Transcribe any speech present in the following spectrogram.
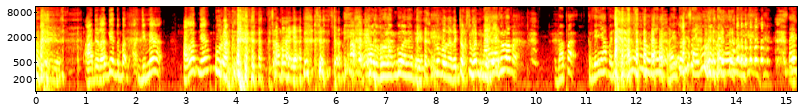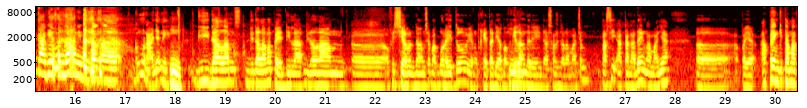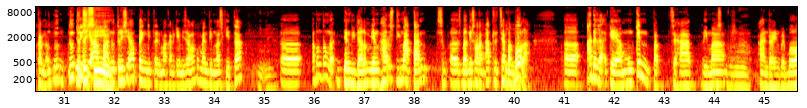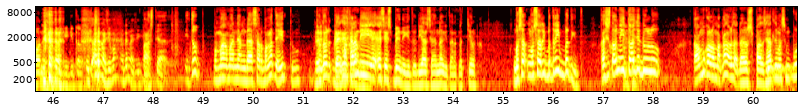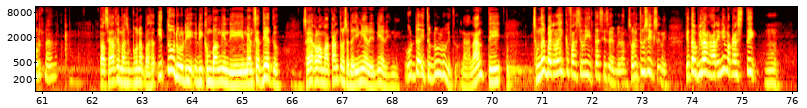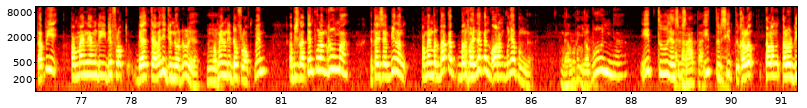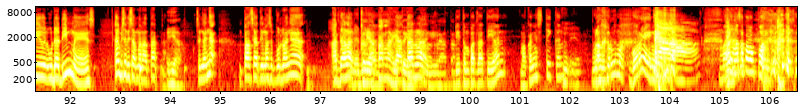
Ada lagi tempat gymnya alatnya kurang. Sama ya. Sama ya. Itu obrolan gua tadi. Lu mau ngejok cuman Nanya dulu apa? Bapak kerjanya apa di sini? Nanya dulu nanya. Dari tadi saya pun yang nanya ini. Saya kebiasaan bahan ini. Bang, eh, gue mau nanya nih. Hmm. Di dalam di dalam apa ya? Di, la- di dalam eh, official dalam sepak bola itu yang kayak tadi Abang bilang dari dasar segala macam pasti akan ada yang namanya eh, apa ya? Apa yang kita makan? Nu- Nutrisi, Nutrisi. apa? Nutrisi apa yang kita makan? Kayak misalnya pemain timnas kita eh, Abang tau nggak yang di dalam yang harus dimakan se- eh, sebagai seorang atlet sepak bola? eh, ada nggak kayak mungkin empat sehat lima Andrain Rebon kayak gitu itu ada nggak sih bang ada nggak sih Pasti ada. Itu pemahaman yang dasar banget ya itu. Dari- Contoh dari kayak sekarang di SSB nih gitu, di Asiana gitu anak kecil. Nggak usah nggak usah ribet-ribet gitu. Kasih taunya itu aja dulu. Kamu kalau makan harus ada harus empat sehat lima sempurna. Empat sehat lima sempurna, empat sehat. Itu dulu di, dikembangin di mindset dia tuh. Saya kalau makan terus ada ini, ada ini, ada ini. Udah itu dulu gitu. Nah nanti sebenarnya balik lagi ke fasilitas sih saya bilang. Sorry to six ini. Kita bilang hari ini makan steak, Hmm. tapi pemain yang di develop biar caranya junior dulu ya Hmm. pemain yang di development habis latihan pulang ke rumah yang tadi saya bilang pemain berbakat berbanyak kan orang punya apa enggak Enggak punya. nggak punya itu yang susah Rata-rata. itu di situ kalau kalau kalau di udah di mes kan bisa disamaratakan iya seenggaknya empat sehat lima sempurnanya adalah Ada gitu. kelihatan lah itu ya Kelihatan lah, Oh, gitu. kelihatan Di tempat latihan makannya steak kan. Iya. Pulang ke rumah goreng. Ah, Makanya masak opor.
